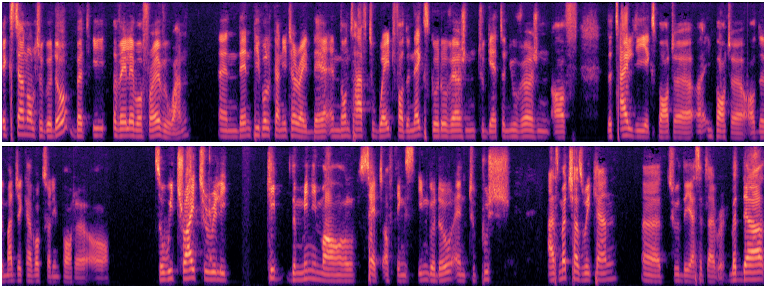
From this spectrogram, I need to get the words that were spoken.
external to Godot, but available for everyone. And then people can iterate there and don't have to wait for the next Godot version to get a new version of the tiled exporter uh, importer or the Magica voxel importer. Or so we try to really keep the minimal set of things in Godot and to push as much as we can uh, to the asset library. But there are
